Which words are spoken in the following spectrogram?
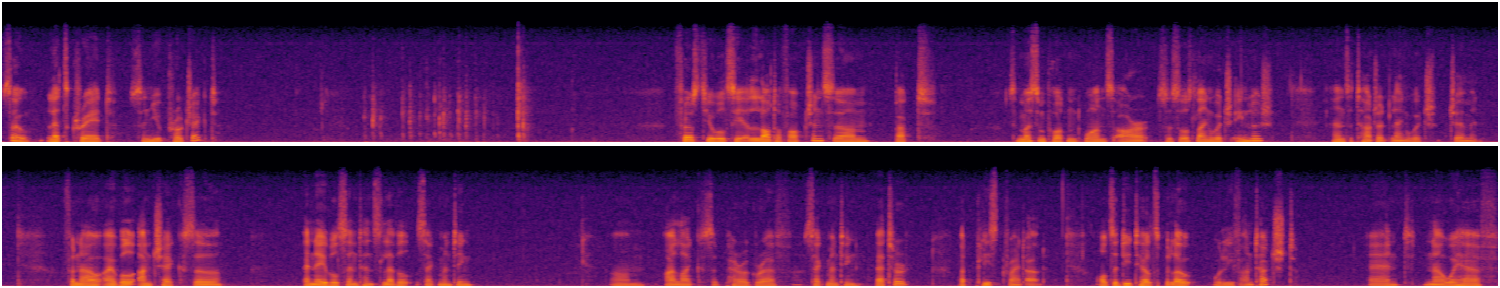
So let's create the new project. First you will see a lot of options, um, but the most important ones are the source language English and the target language German. For now I will uncheck the enable sentence level segmenting. Um, I like the paragraph segmenting better, but please try it out. All the details below we'll leave untouched. And now we have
